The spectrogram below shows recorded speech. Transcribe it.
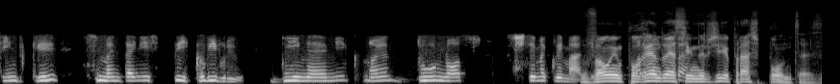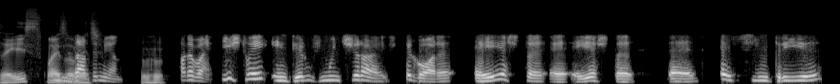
fim de que se mantenha este equilíbrio dinâmico é, do nosso sistema climático. Vão empurrando Ora, essa portanto, energia para as pontas, é isso? Mais Exatamente. ou menos. Uhum. Ora bem, isto é em termos muito gerais. Agora, a esta, a, a esta eh, assimetria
